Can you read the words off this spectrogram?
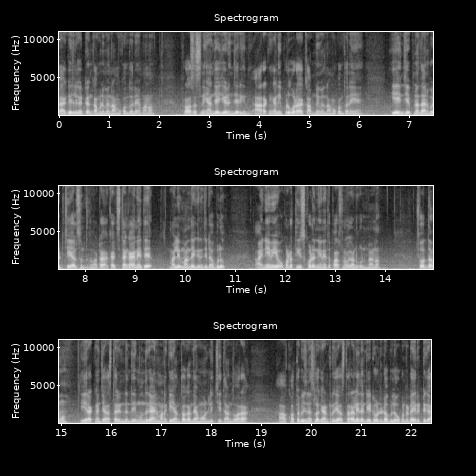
ప్యాకేజీలు కట్టాం. కంపెనీ మీద నమ్మకంతోనే మనం ప్రాసెస్ని ఎంజాయ్ చేయడం జరిగింది. ఆ రకంగా ఇప్పుడు కూడా కంపెనీ మీద నమ్మకంతోనే ఏం చెప్పినా దాన్ని బట్టి చేయాల్సి ఉంటుందన్నమాట. ఖచ్చితంగా ఆయన అయితే మళ్ళీ మన దగ్గర నుంచి డబ్బులు ఆయన ఏమీ ఇవ్వకుండా తీసుకోవడం నేనైతే పర్సనల్గా అనుకుంటున్నాను. చూద్దాము. ఏ రకంగా చేస్తారండి ముందుగా ఆయన మనకి ఎంతో కొంత అమౌంట్లు ఇచ్చి దాని ద్వారా ఆ కొత్త బిజినెస్లోకి ఎంటర్ చేస్తారా? లేదంటే ఎటువంటి డబ్బులు ఇవ్వకుండా డైరెక్ట్గా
